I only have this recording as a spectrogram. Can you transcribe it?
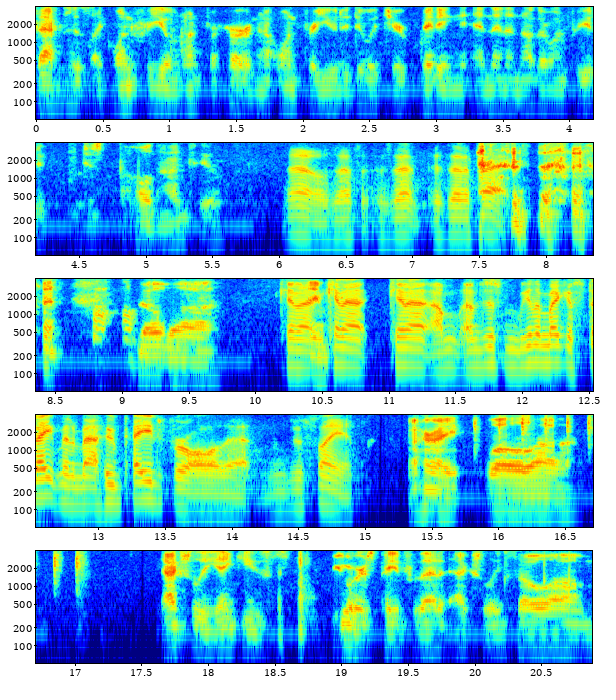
dexes, like one for you and one for her, not one for you to do at your bidding, and then another one for you to just hold on to. No, is that is that is that a fact? so uh, Can I And- can I can I? I'm I'm just gonna make a statement about who paid for all of that. I'm just saying. all right well uh, actually yankees viewers paid for that actually so um,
